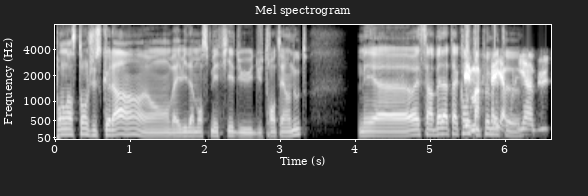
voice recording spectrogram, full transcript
pour l'instant jusque-là. hein. On va évidemment se méfier du, du 31 août. Mais euh, ouais, c'est un bel attaquant Et qui peut Marseille mettre. a pris un but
